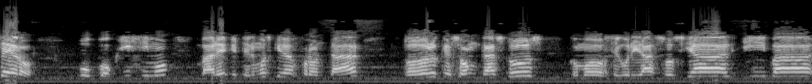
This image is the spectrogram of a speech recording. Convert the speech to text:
cero o poquísimo, ¿vale? Y tenemos que afrontar todo lo que son gastos como seguridad social, IVA,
